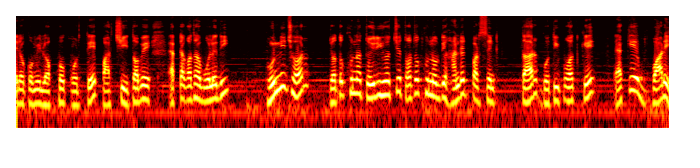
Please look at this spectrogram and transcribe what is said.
এরকমই লক্ষ্য করতে পারছি। তবে একটা কথা বলে দিই, ঘূর্ণিঝড় যতক্ষণ না তৈরি হচ্ছে, ততক্ষণ অবধি হান্ড্রেড পারসেন্ট তার গতিপথকে একেবারে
